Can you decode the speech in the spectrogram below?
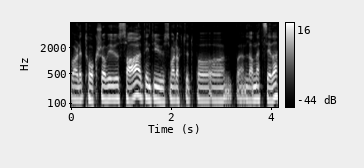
var det talkshow i USA, et intervju som var lagt ut på, på en eller annen nettside,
